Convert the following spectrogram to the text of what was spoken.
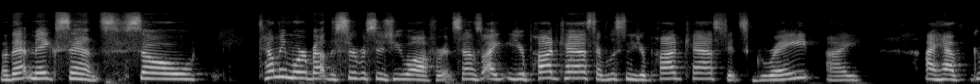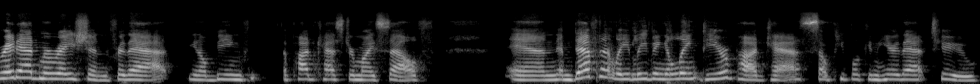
well that makes sense. So tell me more about the services you offer. It sounds like your podcast i've listened to your podcast. It's great. I i have great admiration for that you know being a podcaster myself. And i'm definitely leaving a link to your podcast so people can hear that too.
